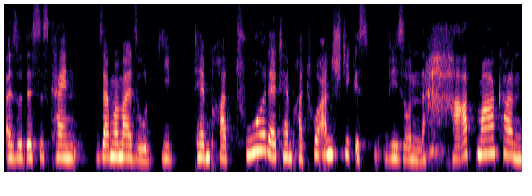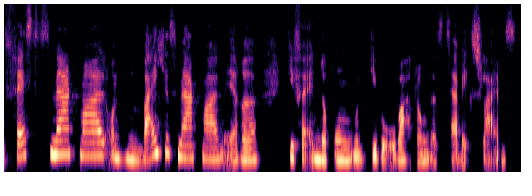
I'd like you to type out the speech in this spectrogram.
Also das ist kein, sagen wir mal so, die Temperatur, der Temperaturanstieg ist wie so ein Hartmarker, ein festes Merkmal und ein weiches Merkmal wäre die Veränderung und die Beobachtung des Cervixschleims.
